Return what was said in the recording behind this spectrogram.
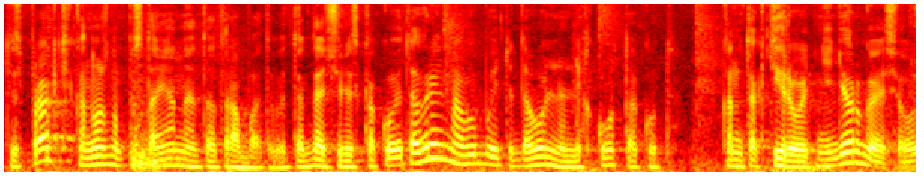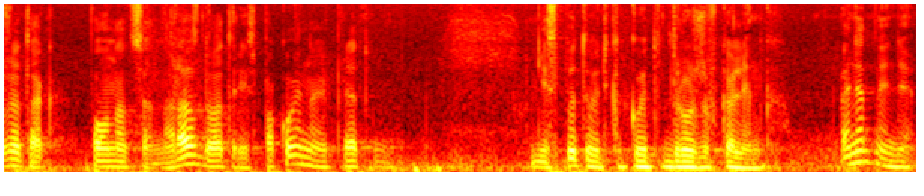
То есть практика нужно постоянно это отрабатывать. Тогда через какое-то время вы будете довольно легко так вот контактировать, не дергаясь, а уже так полноценно. Раз, два, три, спокойно и при этом не испытывать какой-то дрожи в коленках. Понятная идея?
